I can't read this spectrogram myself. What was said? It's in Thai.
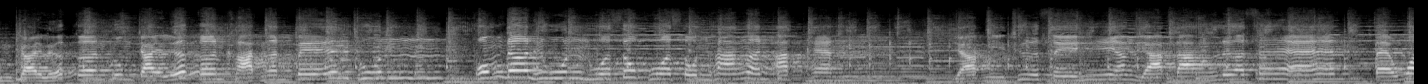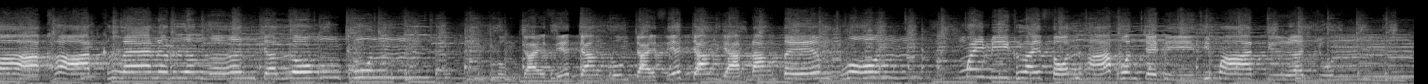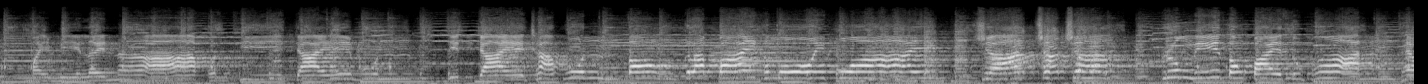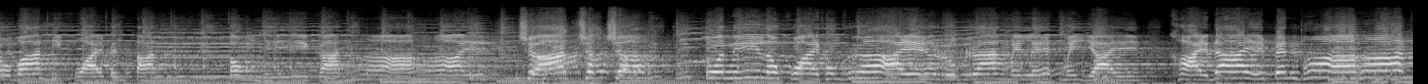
รุมใจเหลือเกินกลุ้มใจเหลือเกินขาดเงินเป็นทุน ผมเดินให้วุ่นหัวซุกหัวตุนหาเงินอัดแผ่นอยากมีชื่อเสียงอยากดังเลือแสน แต่ว่าขาดแคลนเรื่องเงินจะลงทุนกลุ่มใจเสียจังกลุ่มใจเสียจังอยากดังเต็มทน ไม่มีใครสนหาคนใจดีที่มาเจือจุน ไม่มีเลยนะคนที่ใจบุญ จิตใจชาบวุ่นต้องกลับไปขโมยควายชัดชัดชัดพรุ่งนี้ต้องไปสุพรรณแถวบ้านมีควายเป็นตัน ต้องมีการหายชัดชัดชัดตัวนี้เราควายของใครรูปร่างไม่เล็กไม่ใหญ่ ขายได้เป็นพัน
